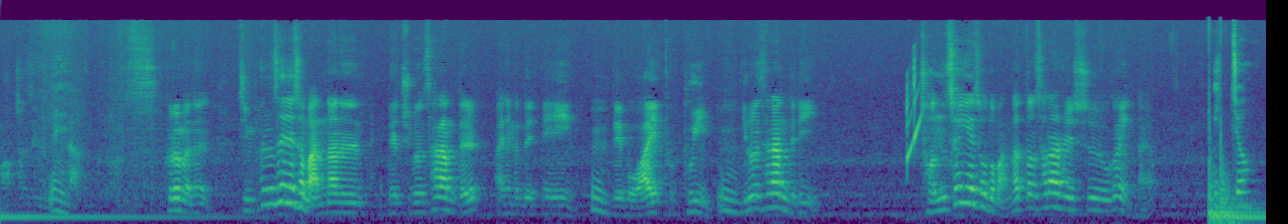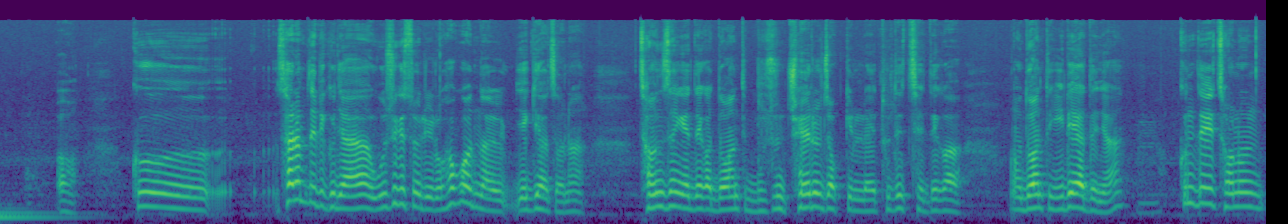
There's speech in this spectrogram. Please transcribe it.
아, 전생이 네. 있다. 그러면은 지금 현생에서 만나는 내 주변 사람들 아니면 내 애인, 응. 내뭐 와이프, 부인 응. 이런 사람들이 전생에서도 만났던 사람일 수가 있나요? 있죠. 어. 그 사람들이 그냥 우스갯소리로 허구한 날 얘기하잖아. 전생에 내가 너한테 무슨 죄를 졌길래 도대체 내가 어, 너한테 이래야 되냐? 음. 근데 저는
